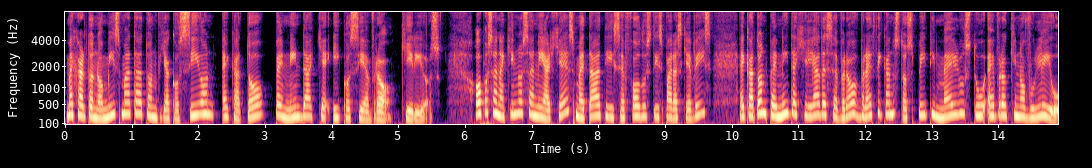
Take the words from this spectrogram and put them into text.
με χαρτονομίσματα των 200, 100, 50 και 20 ευρώ κυρίως. Όπως ανακοίνωσαν οι αρχές μετά τις εφόδους της Παρασκευής, 150.000 ευρώ βρέθηκαν στο σπίτι μέλους του Ευρωκοινοβουλίου.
